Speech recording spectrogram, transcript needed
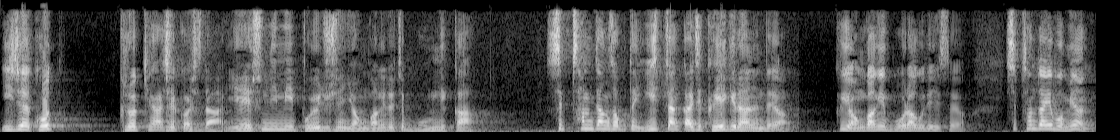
이제 곧 그렇게 하실 것이다. 예수님이 보여주시는 영광이 도대체 뭡니까? 13장서부터 20장까지 그 얘기를 하는데요. 그 영광이 뭐라고 되어 있어요? 13장에 보면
